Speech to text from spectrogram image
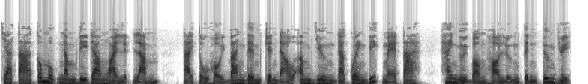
Cha ta có một năm đi ra ngoài lịch lãm, tại tụ hội ban đêm trên đảo âm dương đã quen biết mẹ ta, hai người bọn họ lưỡng tình tương duyệt,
